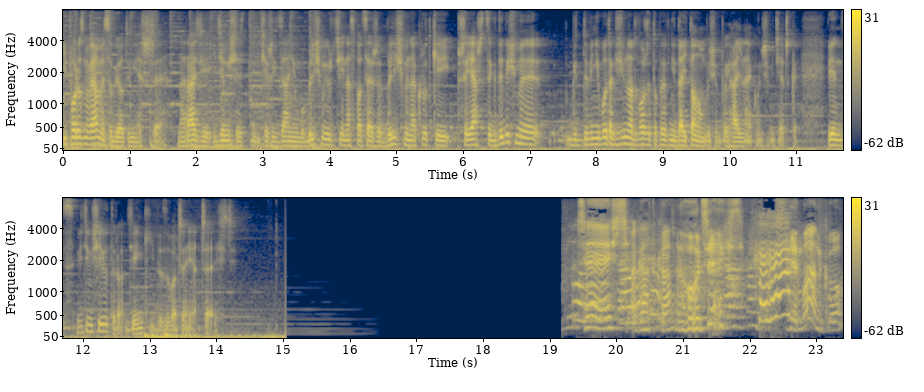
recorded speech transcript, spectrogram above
I porozmawiamy sobie o tym jeszcze. Na razie idziemy się cieszyć za nią, bo byliśmy już dzisiaj na spacerze, byliśmy na krótkiej przejażdżce. Gdybyśmy, gdyby nie było tak zimno na dworze, to pewnie Daytoną byśmy pojechali na jakąś wycieczkę. Więc widzimy się jutro. Dzięki, do zobaczenia, cześć. Cześć, Agatka. No, cześć. Siemanko.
